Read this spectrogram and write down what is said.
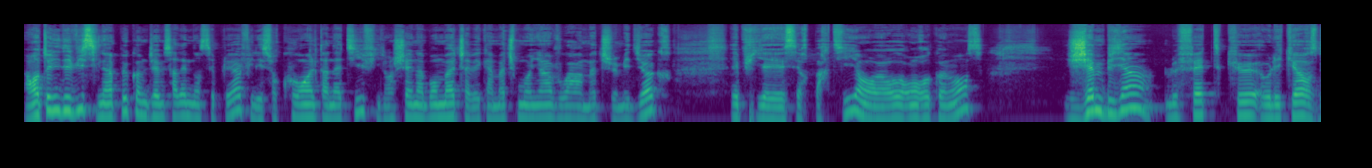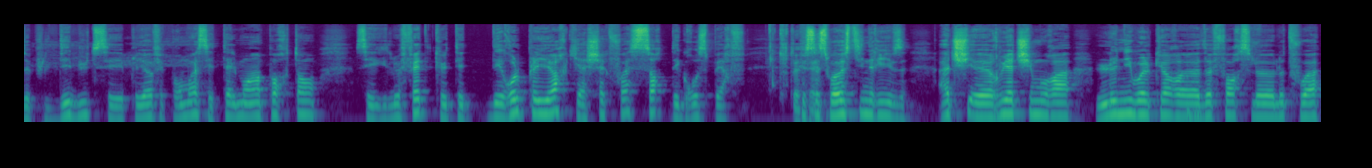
Alors Anthony Davis, il est un peu comme James Harden dans ses playoffs. Il est sur courant alternatif. Il enchaîne un bon match avec un match moyen, voire un match médiocre. Et puis c'est reparti. On, recommence. J'aime bien le fait que aux Lakers, depuis le début de ces playoffs, et pour moi c'est tellement important, c'est le fait que tu aies des role players qui à chaque fois sortent des grosses perfs. que ce soit Austin Reeves, euh, Rui Hachimura, Lenny Walker euh, The Force l'autre fois,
